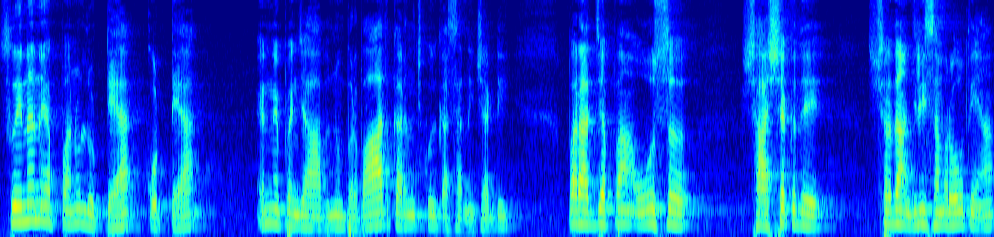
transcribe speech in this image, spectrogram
ਸੋ ਇਹਨਾਂ ਨੇ ਆਪਾਂ ਨੂੰ ਲੁੱਟਿਆ, ਕੁੱਟਿਆ। ਇਹਨੇ ਪੰਜਾਬ ਨੂੰ ਬਰਬਾਦ ਕਰਨ 'ਚ ਕੋਈ ਕਸਰ ਨਹੀਂ ਛੱਡੀ। ਪਰ ਅੱਜ ਆਪਾਂ ਉਸ ਸ਼ਾਸਕ ਦੇ ਸ਼ਰਧਾਂਜਲੀ ਸਮਾਰੋਹ ਤੇ ਹਾਂ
